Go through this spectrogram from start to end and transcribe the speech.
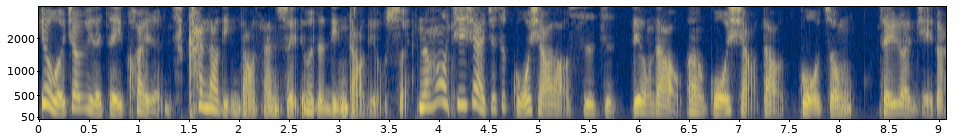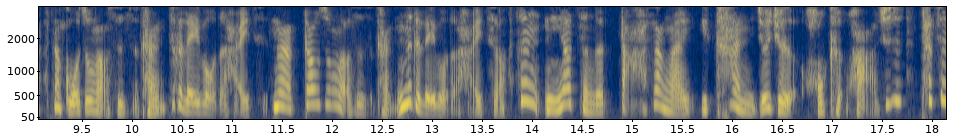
幼儿教育的这一块人看到零到三岁或者零到六岁，然后接下来就是国小老师只用到嗯、国小到国中。这一段阶段，那国中老师只看这个 label 的孩子，那高中老师只看那个 label 的孩子啊。那你要整个打上来一看，你就觉得好可怕。就是他这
